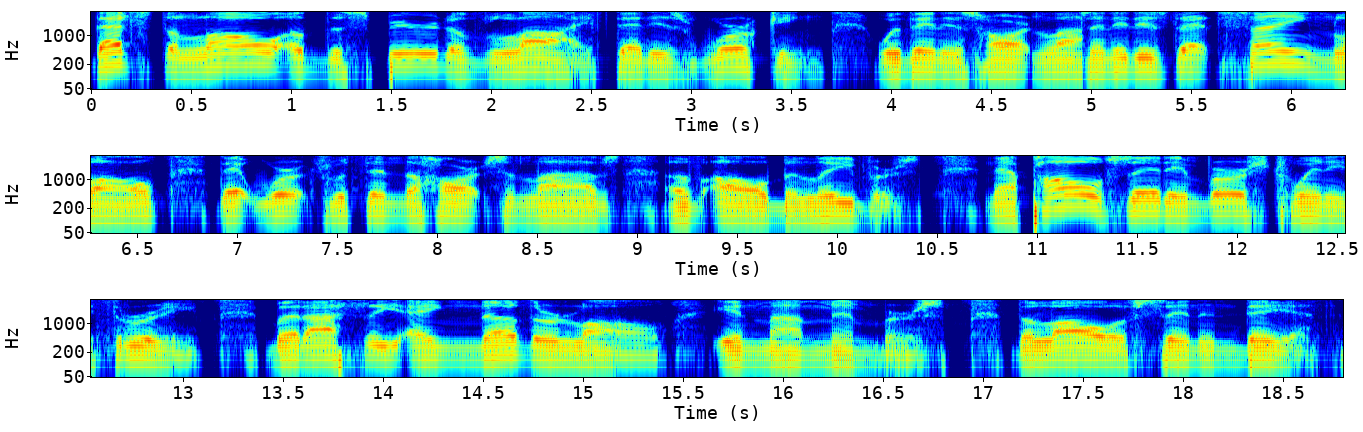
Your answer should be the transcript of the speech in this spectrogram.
That's the law of the Spirit of life that is working within his heart and lives. And it is that same law that works within the hearts and lives of all believers. Now, Paul said in verse 23, But I see another law in my members, the law of sin and death,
